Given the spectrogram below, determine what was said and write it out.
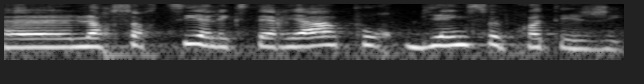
euh, leur sortie à l'extérieur pour bien se protéger.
